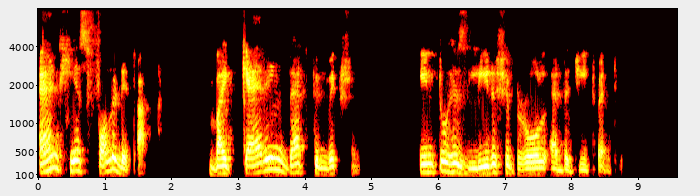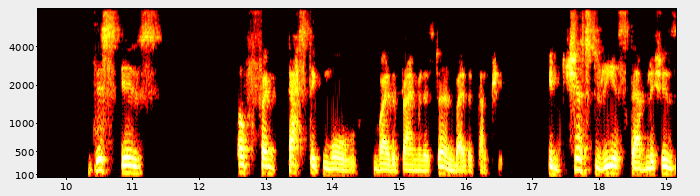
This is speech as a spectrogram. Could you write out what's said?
And he has followed it up by carrying that conviction into his leadership role at the G20. This is a fantastic move by the Prime Minister and by the country. It just reestablishes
